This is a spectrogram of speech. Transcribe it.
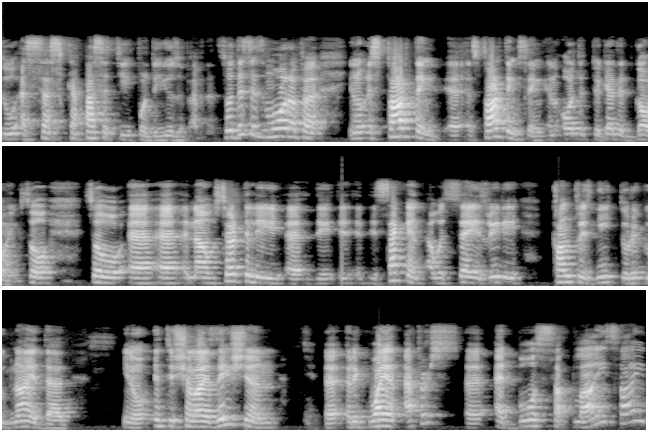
to assess capacity for the use of evidence. So this is more of a you know a starting uh, a starting thing in order to get it going. So so uh, uh, now certainly uh, the the second I would say is really countries need to recognize that you know institutionalization require efforts uh, at both supply side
